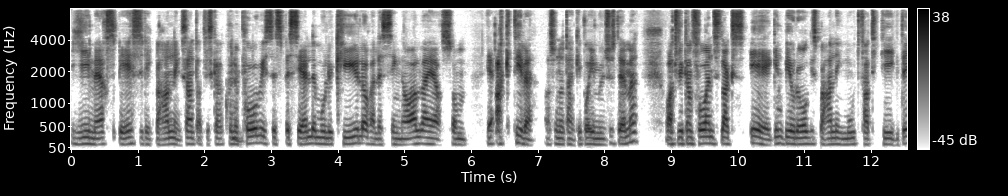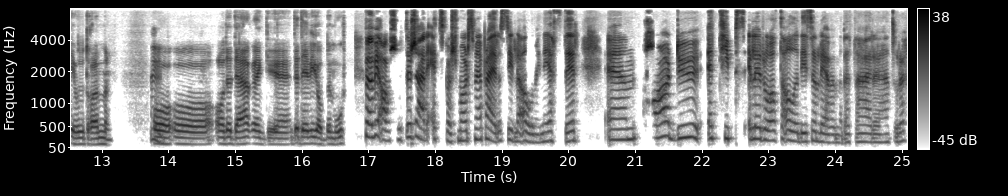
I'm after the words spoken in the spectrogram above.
gi mer spesifikk behandling. Sant? At vi skal kunne mm. påvise spesielle molekyler eller signalveier som er aktive, altså med tanke på immunsystemet, og at vi kan få en slags egen biologisk behandling mot fatigue. Det er jo drømmen. Mm. Og, og, og det, er jeg, det, er det vi jobber mot. Før vi avslutter, så er det et spørsmål som jeg pleier å stille alle mine gjester. Um, har du et tips eller råd til alle de som lever med dette her, eh, Tore?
